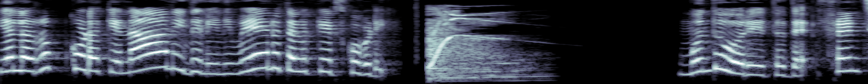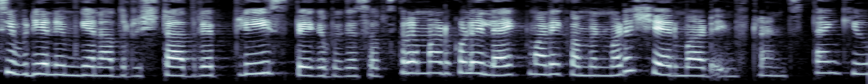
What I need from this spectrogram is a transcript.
ಎಲ್ಲ ರುಬ್ಕೊಡಕ್ಕೆ ನಾನಿದ್ದೀನಿ ನೀವೇನು ತಲೆ ಕೆಡ್ಸ್ಕೊಬೇಡಿ ಮುಂದುವರಿಯುತ್ತದೆ. ಫ್ರೆಂಡ್ಸ್ ಈ ವಿಡಿಯೋ ನಿಮ್ಗೆ ಏನಾದರೂ ಇಷ್ಟ ಆದರೆ ಪ್ಲೀಸ್ ಬೇಗ ಬೇಗ ಸಬ್ಸ್ಕ್ರೈಬ್ ಮಾಡ್ಕೊಳ್ಳಿ ಲೈಕ್ ಮಾಡಿ ಕಮೆಂಟ್ ಮಾಡಿ ಶೇರ್ ಮಾಡಿ ಫ್ರೆಂಡ್ಸ್ ಥ್ಯಾಂಕ್ ಯು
